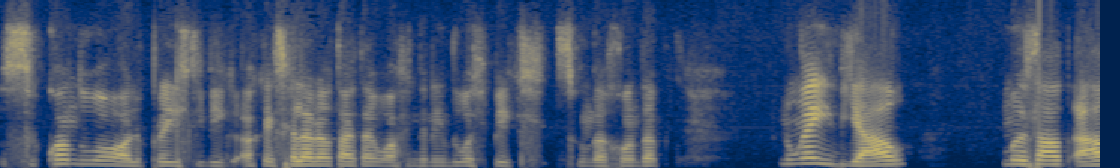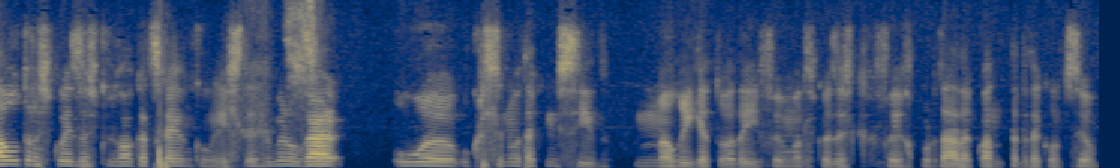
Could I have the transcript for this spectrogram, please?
se, quando eu olho para isto e digo, ok, se calhar é o Ty Washington em duas picks de segunda ronda, não é ideal, mas há, há outras coisas que os Rockets ganham com isto. Em primeiro lugar, Sim o, uh, o Cristiano é conhecido na liga toda e foi uma das coisas que foi reportada quando o aconteceu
